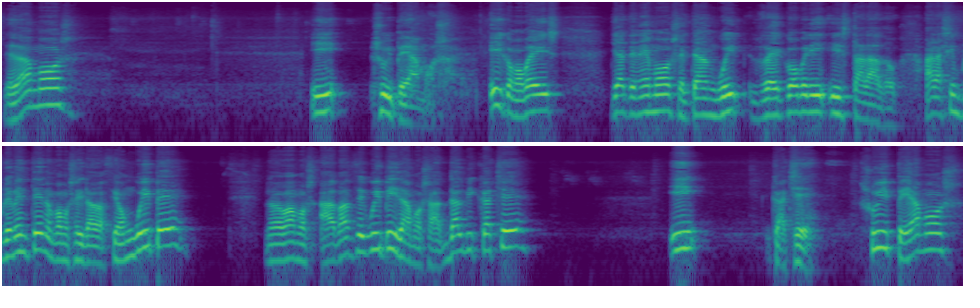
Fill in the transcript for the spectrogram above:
Le damos y suipeamos. Y como veis, ya tenemos el Tan Whip Recovery instalado. Ahora simplemente nos vamos a ir a la opción WIP, nos vamos a Advanced WIP y damos a Dalby Caché y Caché. Swipeamos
